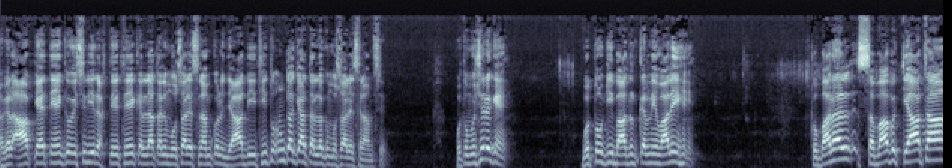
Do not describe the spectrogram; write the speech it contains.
اگر آپ کہتے ہیں کہ وہ اس لیے رکھتے تھے کہ اللہ تعالیٰ موسیٰ علیہ السلام کو نجات دی تھی، تو ان کا کیا تعلق ہے موسیٰ علیہ السلام سے؟ وہ تو مشرق ہیں، بتوں کی عبادت کرنے والے ہیں۔ تو بہرحال سبب کیا تھا؟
